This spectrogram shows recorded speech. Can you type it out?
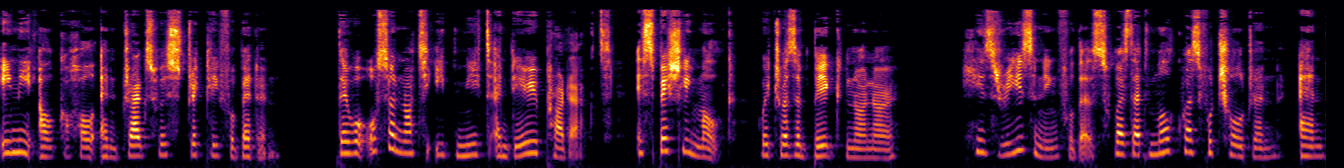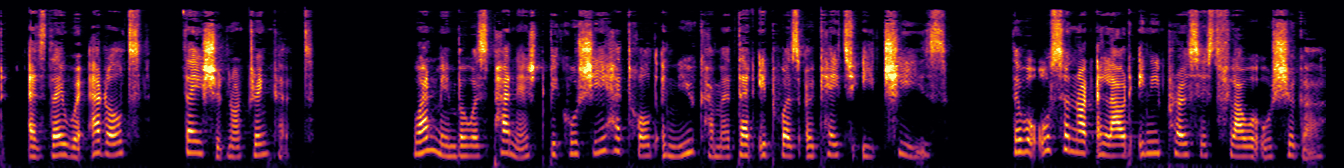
any alcohol and drugs were strictly forbidden. They were also not to eat meat and dairy products, especially milk, which was a big no-no. His reasoning for this was that milk was for children and, as they were adults, they should not drink it. One member was punished because she had told a newcomer that it was okay to eat cheese. They were also not allowed any processed flour or sugar.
